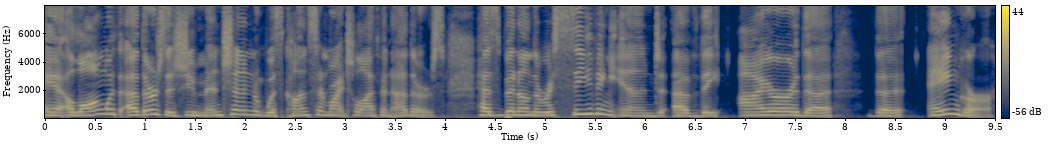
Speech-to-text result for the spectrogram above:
along with others, as you mentioned, Wisconsin Right to Life and others, has been on the receiving end of the ire, the the anger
